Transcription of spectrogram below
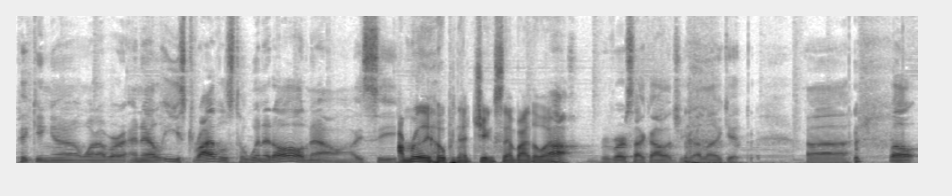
Picking uh, one of our NL East rivals to win it all now. I see. I'm really hoping that jinx them. By the way, Ah, reverse psychology. I like it. Uh, well,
